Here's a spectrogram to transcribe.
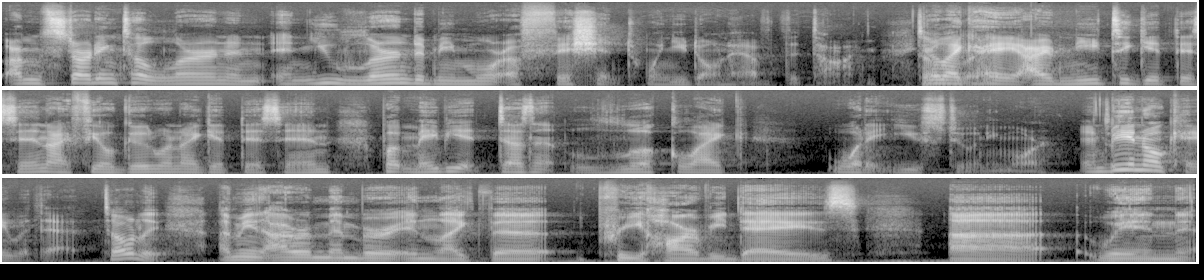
I'm starting to learn and, and you learn to be more efficient when you don't have the time. Totally. You're like, "Hey, I need to get this in. I feel good when I get this in, but maybe it doesn't look like what it used to anymore and being okay with that. Totally. I mean, I remember in like the pre Harvey days uh, when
